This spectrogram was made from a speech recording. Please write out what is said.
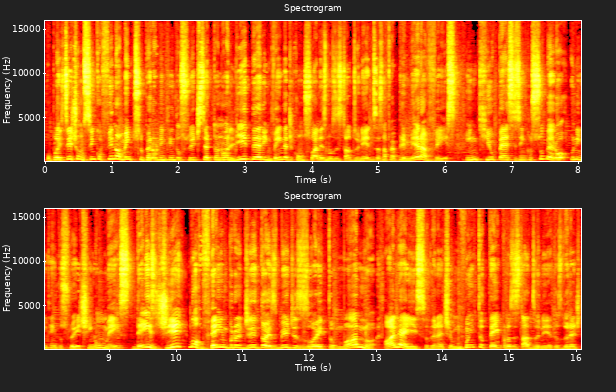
O PlayStation 5 finalmente superou o Nintendo Switch, se tornou líder em venda de consoles nos Estados Unidos. Essa foi a primeira vez em que o PS5 superou o Nintendo Switch em um mês, desde novembro de 2018. Mano, olha isso, durante muito tempo nos Estados Unidos, durante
